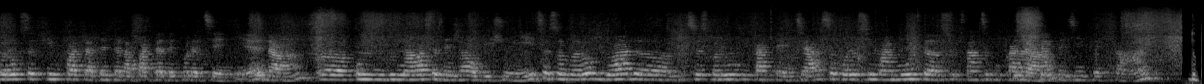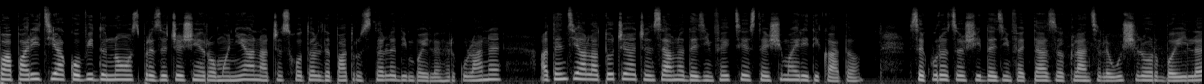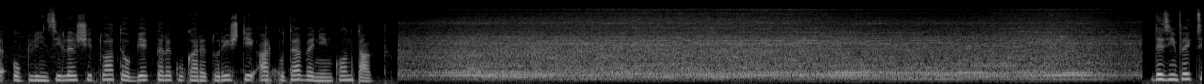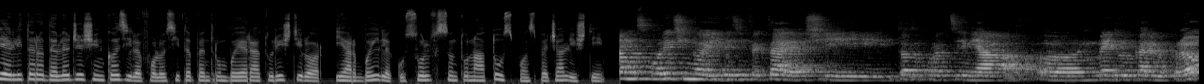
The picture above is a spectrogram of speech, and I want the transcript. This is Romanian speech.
vă rog să fim foarte atente la partea de curățenie. Da. Uh, Cum dumneavoastră deja obișnuiți, o să vă rog doar uh, să spălim un pic atenția, să folosim mai multă substanță cu caracter Da. dezinfectant. După apariția COVID-19 și în România, în acest hotel de 4 stele din Băile Herculane, atenția la tot ceea ce înseamnă dezinfecție este și mai ridicată. Se curăță și dezinfectează clanțele ușilor, băile, oglinzile și toate obiectele cu care turiștii ar putea veni în contact. Dezinfecția e literă de lege și în căzile folosite pentru îmbăierea turiștilor, iar băile cu sulf sunt un atu, spun specialiștii. Am sporit și noi dezinfectarea și toată curățenia uh, în mediul în care lucrăm.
